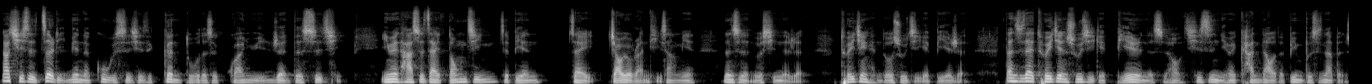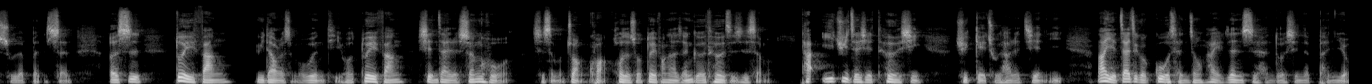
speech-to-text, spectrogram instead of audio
那其实这里面的故事，其实更多的是关于人的事情，因为他是在东京这边，在交友软体上面认识很多新的人，推荐很多书籍给别人。但是在推荐书籍给别人的时候，其实你会看到的并不是那本书的本身，而是对方。遇到了什么问题，或对方现在的生活是什么状况，或者说对方的人格特质是什么，他依据这些特性去给出他的建议。那也在这个过程中，他也认识很多新的朋友。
